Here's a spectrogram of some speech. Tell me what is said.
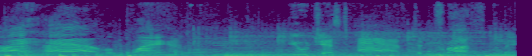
I have a plan. You just have to trust me.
